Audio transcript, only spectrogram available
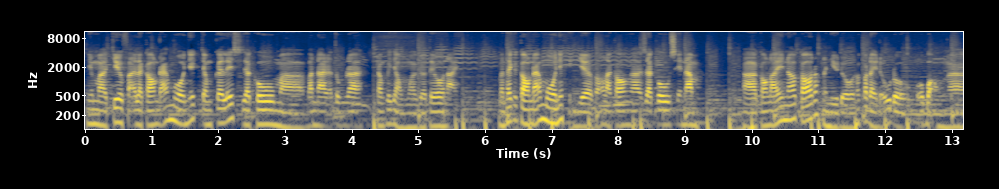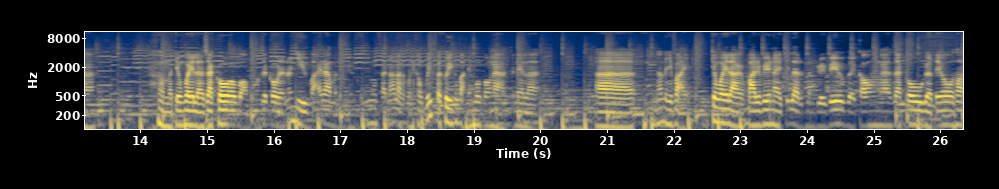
nhưng mà chưa phải là con đáng mua nhất trong cái list Zaku mà Bandai đã tung ra trong cái dòng GTO này. Mình thấy cái con đáng mua nhất hiện giờ vẫn là con à, Zaku C5. À, con đấy nó có rất là nhiều đồ, nó có đầy đủ đồ của bọn à, mà trong quay là Zaku, bọn Zaku này nó nhiều vải ra mình cũng phải nói là mình không biết phải khuyên các bạn nên mua con nào cho nên là à, nó là như vậy. Trong đây là bài review này chỉ là mình review về con à, Zaku GTO thôi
